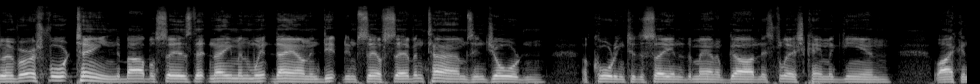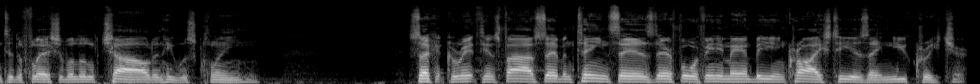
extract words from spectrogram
So in verse 14, the Bible says that Naaman went down and dipped himself seven times in Jordan, according to the saying of the man of God, and his flesh came again like unto the flesh of a little child, and he was clean. 2 Corinthians 5:17 says, "Therefore if any man be in Christ, he is a new creature.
